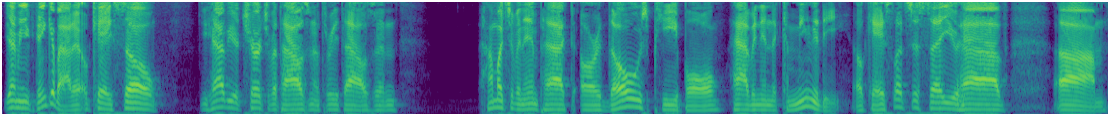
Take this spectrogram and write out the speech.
Yeah, I mean, if you think about it, okay, so you have your church of a thousand or three thousand. How much of an impact are those people having in the community? Okay, so let's just say you have. Um,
